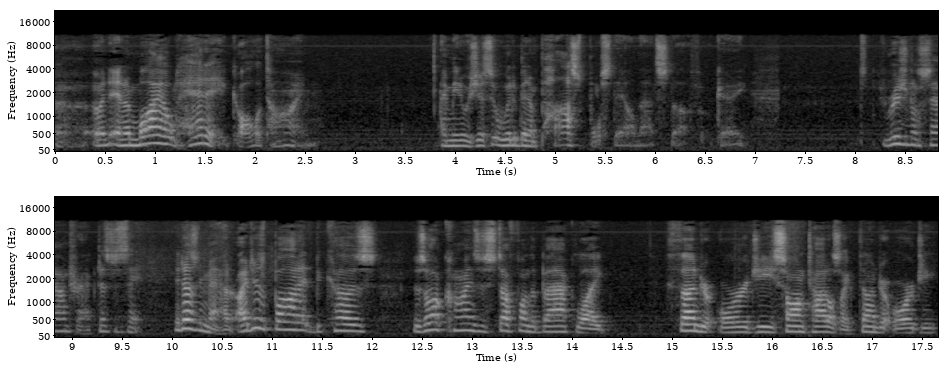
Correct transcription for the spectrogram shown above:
a, uh, and, and a mild headache all the time. I mean, it was just, it would have been impossible to stay on that stuff, okay? Original soundtrack, doesn't say, it doesn't matter. I just bought it because there's all kinds of stuff on the back like Thunder Orgy, song titles like Thunder Orgy,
